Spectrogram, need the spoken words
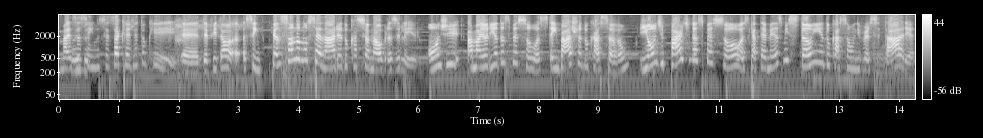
Mas Pois é. assim, vocês acreditam que, é, devido a, assim, pensando no cenário educacional brasileiro, onde a maioria das pessoas tem baixa educação e onde parte das pessoas que até mesmo estão em educação universitária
